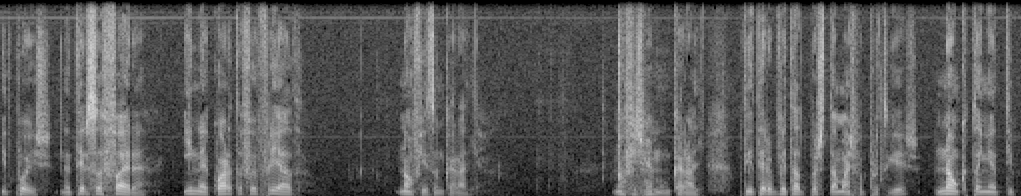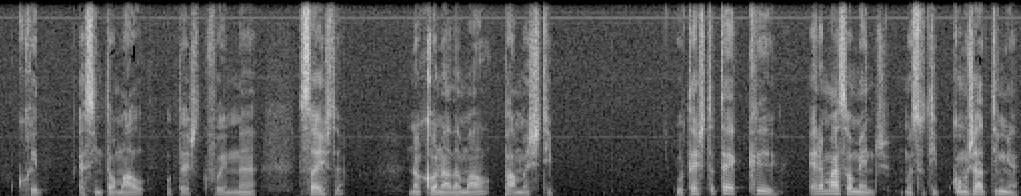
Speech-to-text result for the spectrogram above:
E depois, na terça-feira e na quarta foi feriado. Não fiz um caralho. Não fiz mesmo um caralho. Podia ter aproveitado para estudar mais para português. Não que tenha tipo corrido assim tão mal o teste que foi na sexta. Não correu nada mal. Pá, mas tipo. O teste até que era mais ou menos. Mas eu tipo, como já tinha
